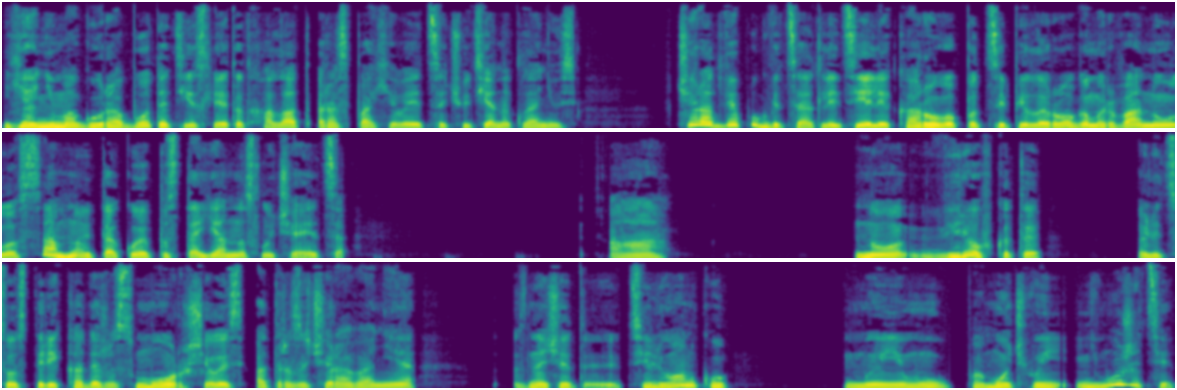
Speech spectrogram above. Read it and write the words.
Я не могу работать, если этот халат распахивается, чуть я наклонюсь. Вчера две пуговицы отлетели, корова подцепила рогом и рванула. Со мной такое постоянно случается. А... Но веревка-то... Лицо старика даже сморщилось от разочарования. Значит, теленку... Мы ему помочь вы не можете?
